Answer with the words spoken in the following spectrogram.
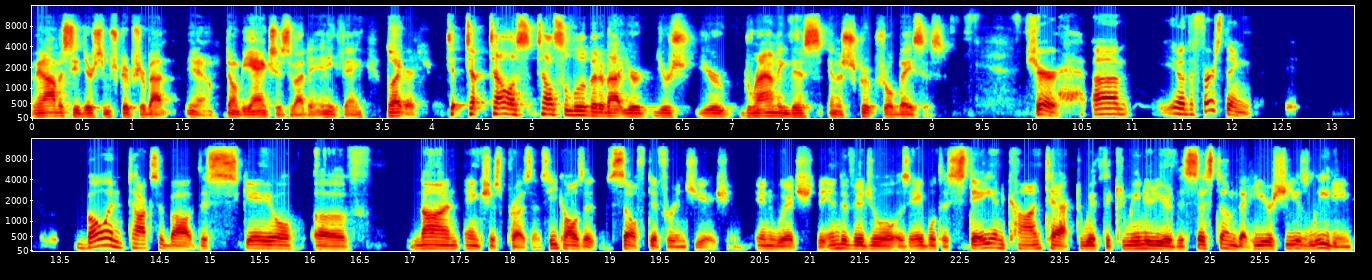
I mean, obviously there's some scripture about you know don't be anxious about anything, but sure. T- t- tell us tell us a little bit about your your your grounding this in a scriptural basis. Sure. Um, you know, the first thing Bowen talks about the scale of non anxious presence. He calls it self differentiation, in which the individual is able to stay in contact with the community or the system that he or she is leading,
